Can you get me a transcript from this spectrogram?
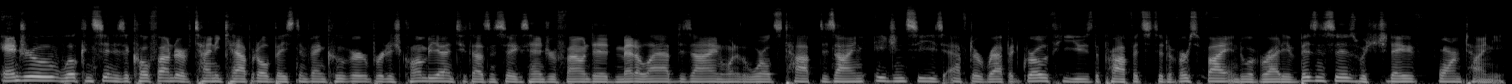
Andrew Wilkinson is a co-founder of Tiny Capital, based in Vancouver, British Columbia. In 2006, Andrew founded MetaLab Design, one of the world's top design agencies. After rapid growth, he used the profits to diversify into a variety of businesses, which today form Tiny.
